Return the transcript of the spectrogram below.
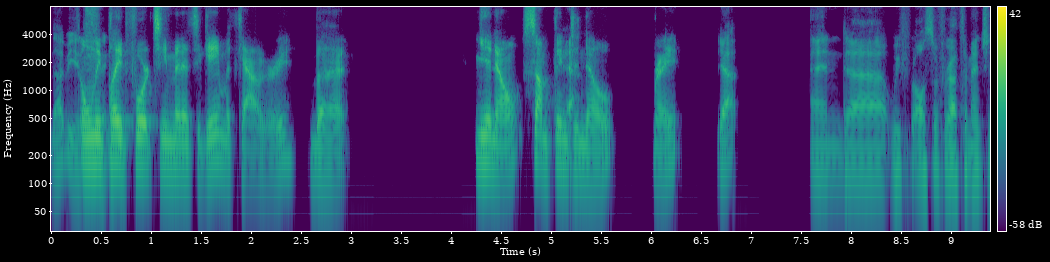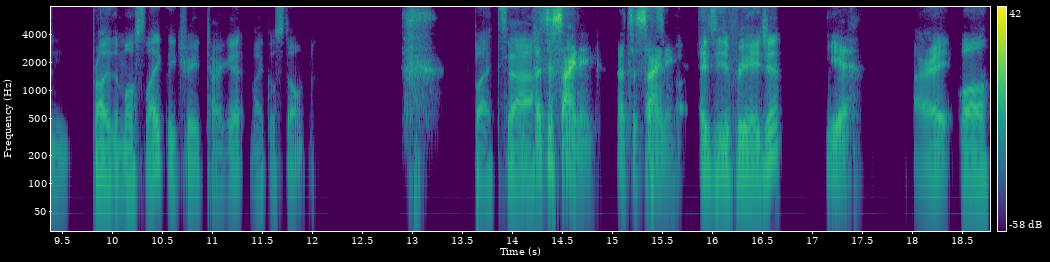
that'd be Only played 14 minutes a game with Calgary, but you know, something Yeah. to note, right? Yeah. And uh, we also forgot to mention probably the most likely trade target, Michael Stone. But uh, That's a signing. That's a that's- signing. Is he a free agent? Yeah. All right. Well,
